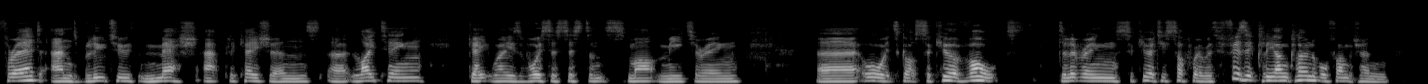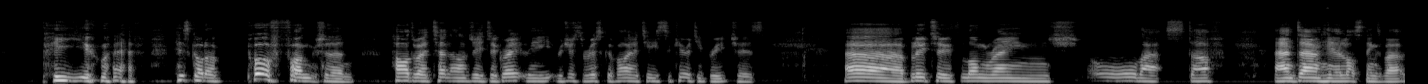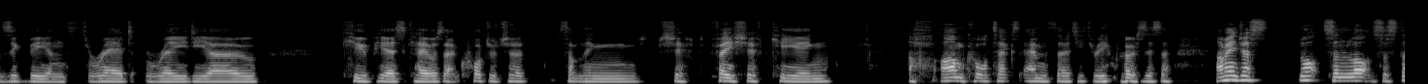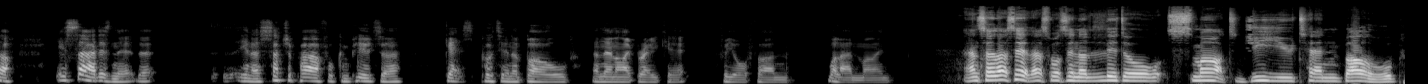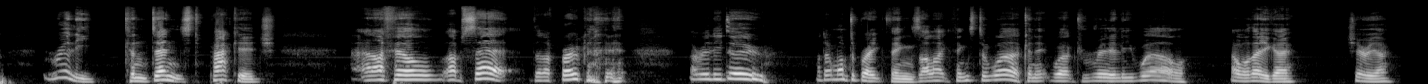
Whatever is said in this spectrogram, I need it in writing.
Thread, and Bluetooth mesh applications, uh, lighting, gateways, voice assistance, smart metering, uh, oh, it's got Secure Vault, delivering security software with physically unclonable function, PUF. It's got a PUF function, hardware technology to greatly reduce the risk of IoT security breaches. Uh, Bluetooth, long range, all that stuff. And down here, lots of things about ZigBee and Thread radio, QPSK, what's that, quadrature, something shift, phase shift keying oh, ARM Cortex M33 processor. I mean, just lots and lots of stuff. It's sad, isn't it, that you know such a powerful computer gets put in a bulb and then I break it for your fun, well, and mine. And so that's it. That's what's in a little smart GU10 bulb. Really condensed package. And I feel upset that I've broken it. I really do. I don't want to break things. I like things to work, and it worked really well. Oh, well, there you go. Cheerio.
